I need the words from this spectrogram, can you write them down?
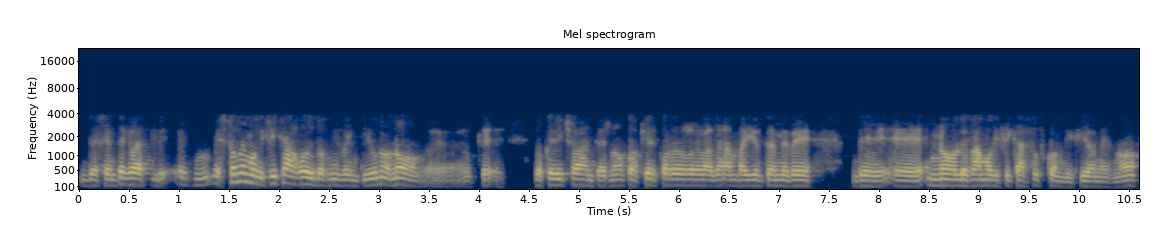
de gente que va a decir "Eh, esto me modifica algo del 2021 no eh, lo que he dicho antes no cualquier corredor de Valdaramba y UTMB de, eh, no le va a modificar sus condiciones no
